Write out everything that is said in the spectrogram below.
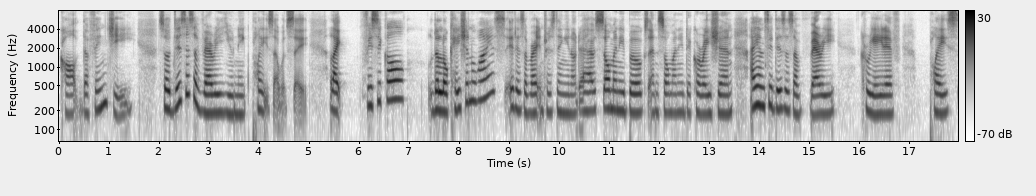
called Da Vinci. So this is a very unique place, I would say. Like physical, the location wise, it is a very interesting, you know, they have so many books and so many decoration. I can see this is a very creative place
